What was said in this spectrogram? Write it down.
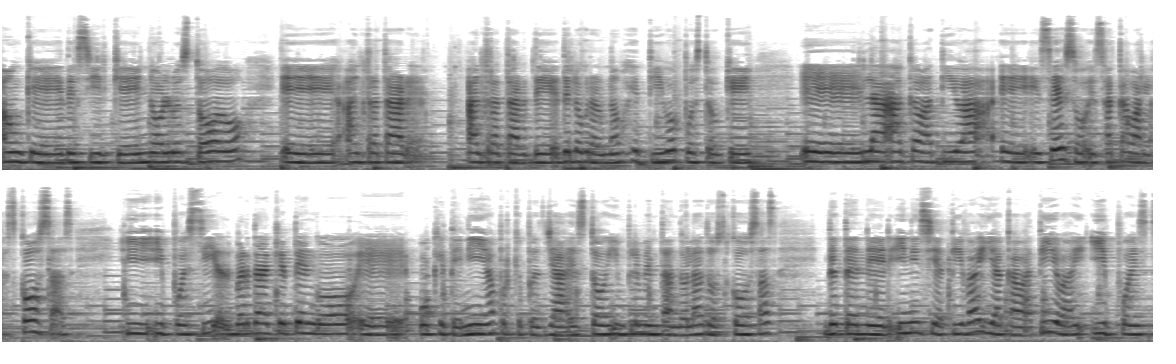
aunque decir que no lo es todo, eh, al tratar, al tratar de, lograr un objetivo, puesto que eh, la acabativa eh, es eso, es acabar las cosas. Y, pues sí, es verdad que tengo o que tenía, porque pues ya estoy implementando las dos cosas, de tener iniciativa y acabativa y, pues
